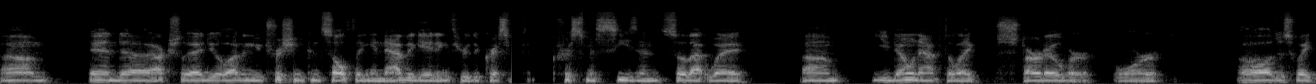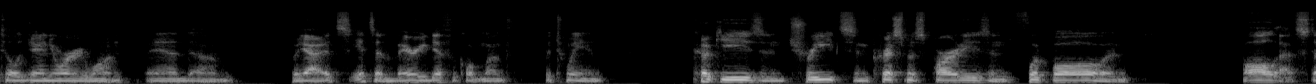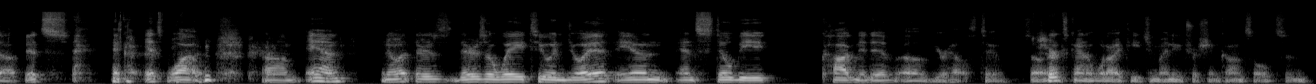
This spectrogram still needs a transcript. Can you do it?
um, and uh, actually, I do a lot of nutrition consulting and navigating through the Christmas Christmas season, so that way um, you don't have to like start over or oh, I'll just wait till January one. And um, but yeah, it's it's a very difficult month between cookies and treats and Christmas parties and football and all that stuff. It's it's wild. Um, and you know what? There's there's a way to enjoy it and and still be cognitive of your health too. So Sure. that's kind of what I teach in my nutrition consults and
